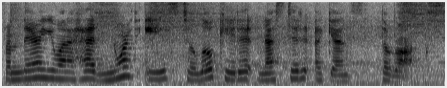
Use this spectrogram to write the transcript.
From there you want to head northeast to locate it nested against the rocks.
